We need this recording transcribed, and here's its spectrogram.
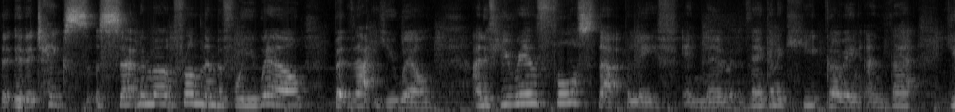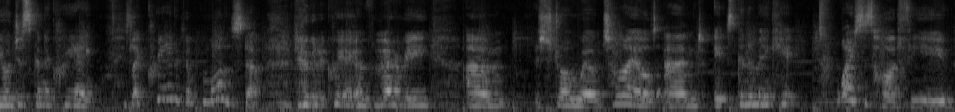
That, that it takes a certain amount from them before you will, but that you will. And if you reinforce that belief in them, they're going to keep going and that you're just going to create, it's like creating a monster. You're going to create a very um, strong-willed child and it's going to make it twice as hard for you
